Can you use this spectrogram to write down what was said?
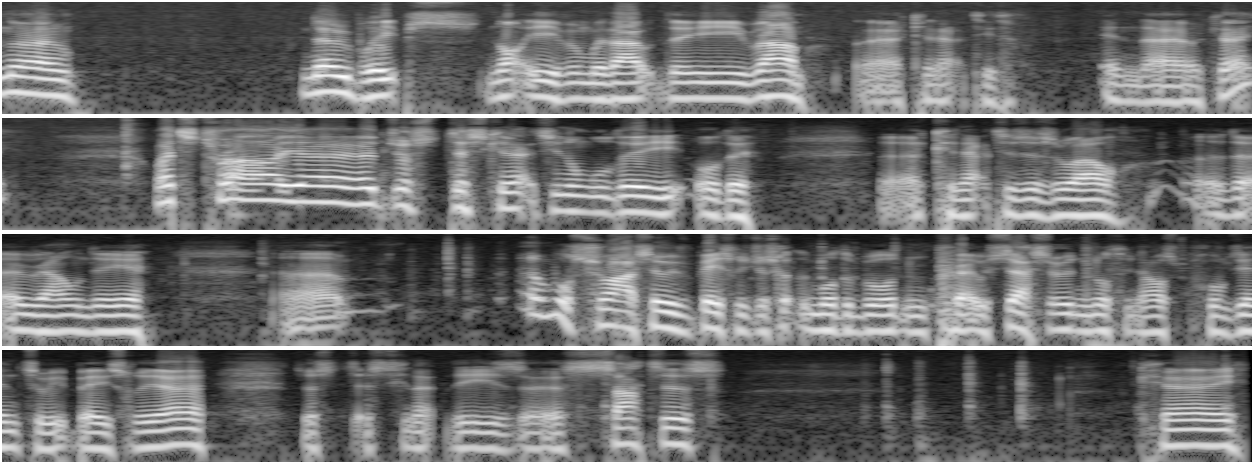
No. No bleeps, not even without the RAM uh, connected in there, okay. Let's try uh, just disconnecting all the other uh, connectors as well uh, that are around here. Um, and we'll try. So we've basically just got the motherboard and processor and nothing else plugged into it basically yeah. Just disconnect these uh, SATAs okay.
